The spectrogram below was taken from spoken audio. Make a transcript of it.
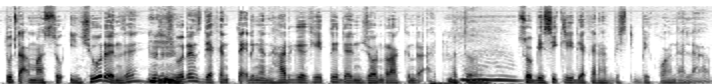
Tu tak masuk insurance eh. Mm-hmm. Insurance dia akan tag dengan harga kereta dan genre kenderaan. Betul. Mm-hmm. So basically dia akan habis lebih kurang dalam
